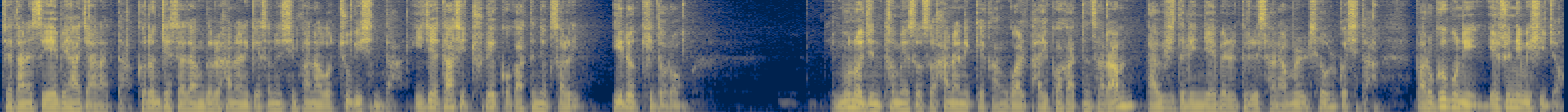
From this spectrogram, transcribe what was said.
재단에서 예배하지 않았다. 그런 제사장들을 하나님께서는 심판하고 죽이신다. 이제 다시 출애굽과 같은 역사를 일으키도록 무너진 틈에 서서 하나님께 간구할 다윗과 같은 사람, 다윗이 드린 예배를 드릴 사람을 세울 것이다. 바로 그분이 예수님이시죠.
